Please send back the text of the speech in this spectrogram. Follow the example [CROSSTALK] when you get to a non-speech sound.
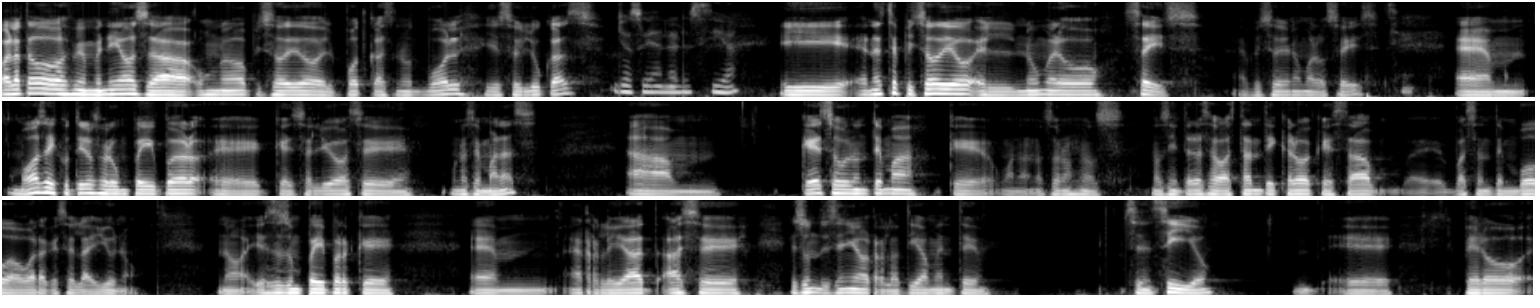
Hola a todos, bienvenidos a un nuevo episodio del podcast Nutball. Yo soy Lucas. Yo soy Ana Lucía. Y en este episodio, el número 6, episodio número 6, Sí. Em, vamos a discutir sobre un paper eh, que salió hace unas semanas, am, que es sobre un tema que, bueno, a nosotros nos, nos interesa bastante y creo que está eh, bastante en boga ahora, que es el ayuno. ¿no? Y ese es un paper que em, en realidad hace, es un diseño relativamente sencillo, eh, pero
